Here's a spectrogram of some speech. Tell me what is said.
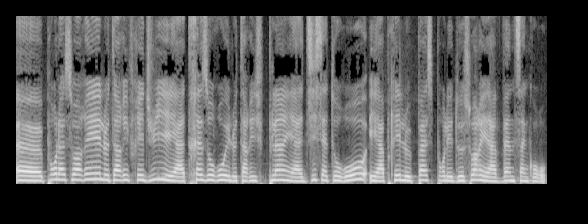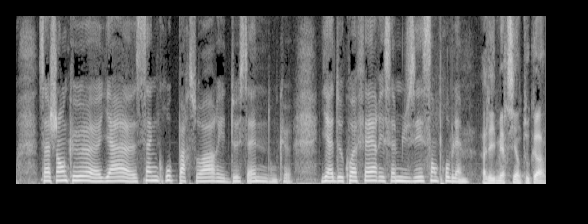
Euh, pour la soirée, le tarif réduit est à 13 euros et le tarif plein est à 17 euros. Et après le pass pour les deux soirs est à 25 euros. Sachant que euh, il y a euh, cinq groupes par soir et deux scènes, donc euh, il y a de quoi faire et s'amuser sans problème. Allez, merci en tout cas,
